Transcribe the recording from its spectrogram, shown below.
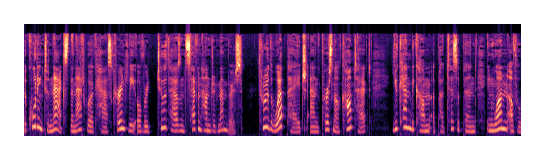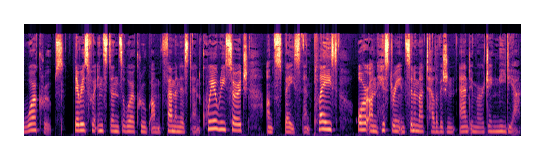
According to NECS, the network has currently over 2,700 members. Through the webpage and personal contact, you can become a participant in one of the work groups. There is, for instance, a work group on feminist and queer research, on space and place, or on history in cinema, television, and emerging media.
